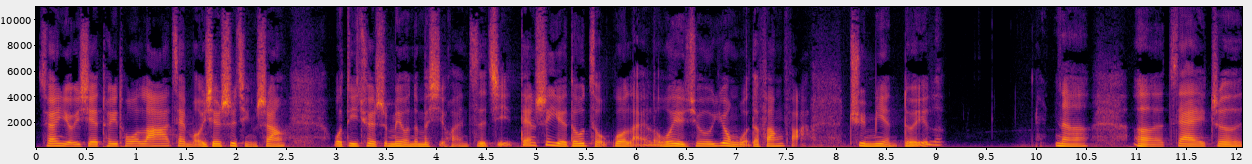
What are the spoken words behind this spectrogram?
虽然有一些推拖拉，在某一些事情上，我的确是没有那么喜欢自己，但是也都走过来了。我也就用我的方法。去面对了。那呃，在这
